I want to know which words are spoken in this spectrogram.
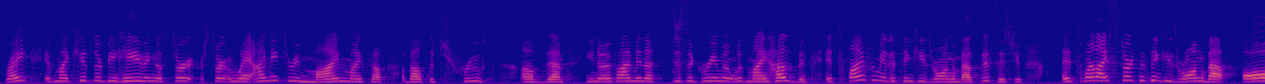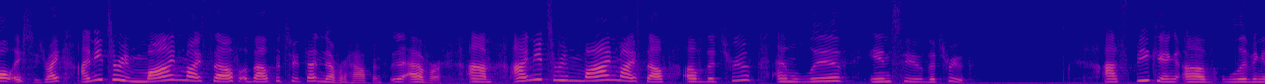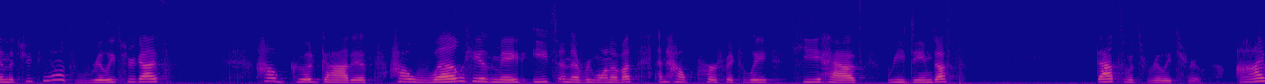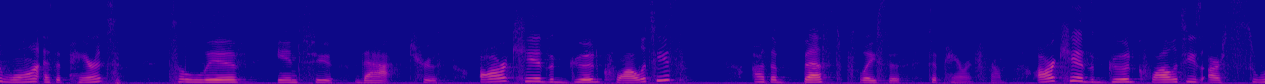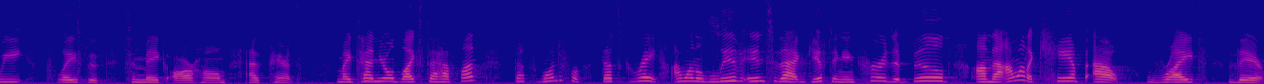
right? If my kids are behaving a cer- certain way, I need to remind myself about the truth of them. You know, if I'm in a disagreement with my husband, it's fine for me to think he's wrong about this issue. It's when I start to think he's wrong about all issues, right? I need to remind myself about the truth. That never happens, ever. Um, I need to remind myself of the truth and live into the truth. Uh, speaking of living in the truth, you know what's really true, guys? how good God is, how well He has made each and every one of us, and how perfectly He has redeemed us. That's what's really true. I want, as a parent, to live into that truth. Our kids' good qualities are the best places to parent from. Our kids' good qualities are sweet places to make our home as parents. My 10 year old likes to have fun. That's wonderful. That's great. I want to live into that gifting, encourage it, build on that. I want to camp out right there.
